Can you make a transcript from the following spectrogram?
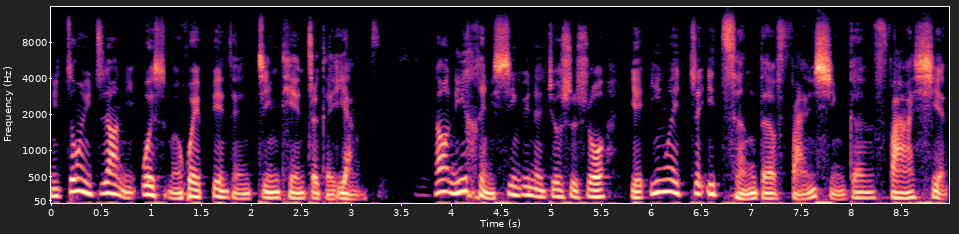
你终于知道你为什么会变成今天这个样子。然后你很幸运的就是说，也因为这一层的反省跟发现，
